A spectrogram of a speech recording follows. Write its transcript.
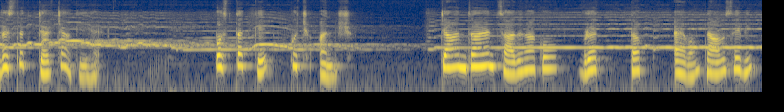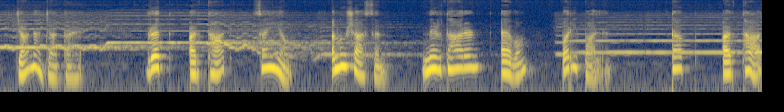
विस्तृत चर्चा की है। पुस्तक के कुछ अंश। चांद्रायण साधना को व्रत, तप एवं नाम से भी जाना जाता है। व्रत अर्थात संयम, अनुशासन, निर्धारण एवं परिपालन। तप अर्थात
